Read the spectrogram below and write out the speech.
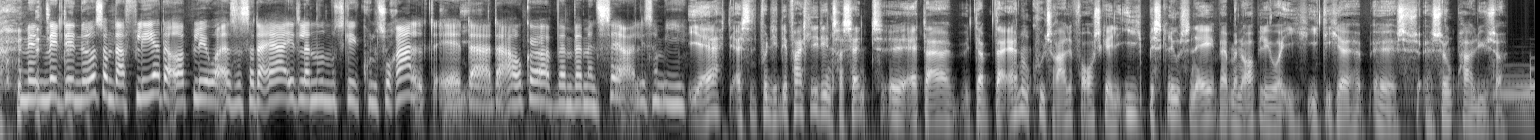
men, men det er noget, som der er flere, der oplever. Altså, så der er et eller andet måske kulturelt, øh, der, der afgør, hvad, hvad man ser ligesom i... Ja, altså, fordi det er faktisk lidt interessant, øh, at der, der, der er nogle kulturelle forskelle i beskrivelsen af, hvad man oplever i, i de her øh, søvnparalyser.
